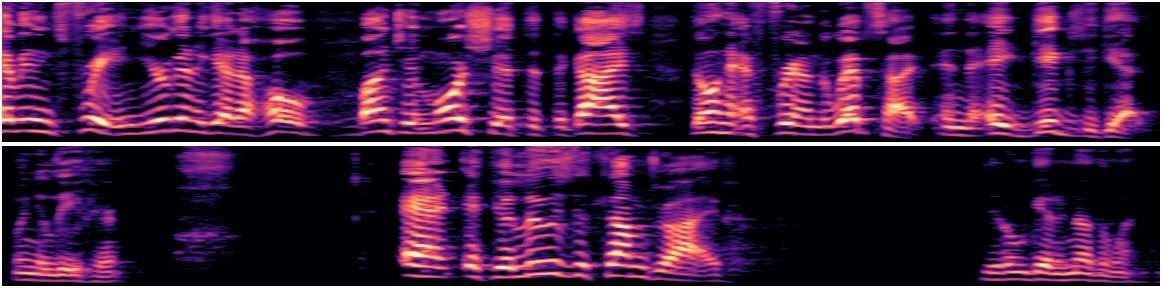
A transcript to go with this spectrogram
everything's free, and you're going to get a whole bunch of more shit that the guys don't have free on the website in the eight gigs you get when you leave here. And if you lose the thumb drive, you don't get another one.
